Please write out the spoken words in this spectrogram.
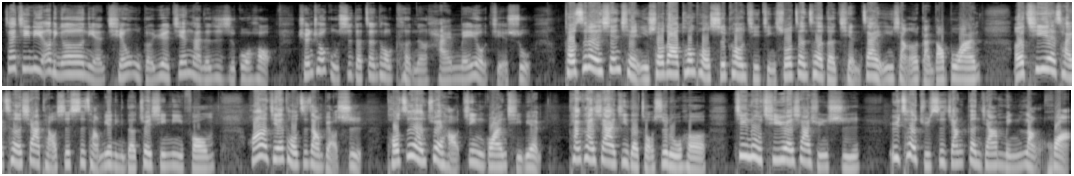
在经历二零二二年前五个月艰难的日子过后，全球股市的阵痛可能还没有结束。投资人先前已受到通膨失控及紧缩政策的潜在影响而感到不安，而企业财测下调是市场面临的最新逆风。华尔街投资长表示。投资人最好静观其变，看看下一季的走势如何。进入七月下旬时，预测局势将更加明朗化，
